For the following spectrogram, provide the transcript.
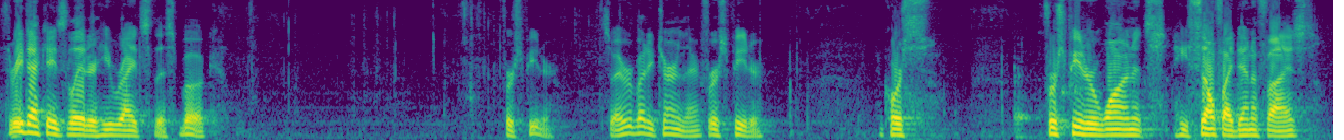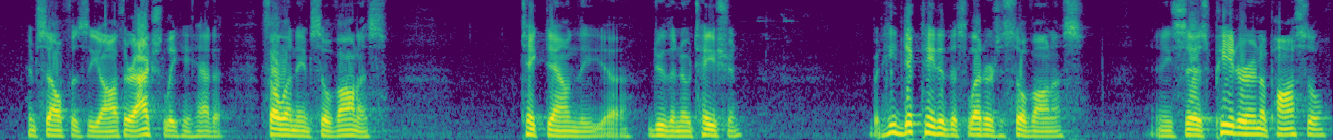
three decades later, he writes this book, First Peter. So, everybody turn there, First Peter. Of course, First Peter 1, it's, he self identifies himself as the author. Actually, he had a fellow named Silvanus take down the, uh, do the notation. But he dictated this letter to Silvanus, and he says, Peter, an apostle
